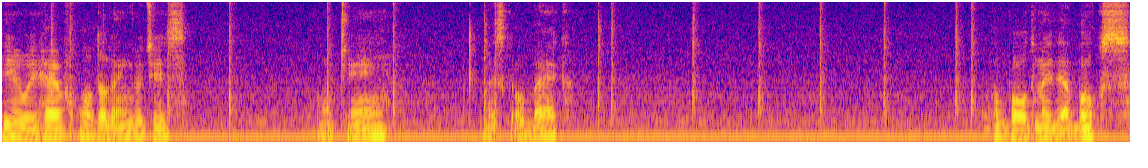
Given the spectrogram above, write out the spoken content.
Here we have all the languages. Okay let's go back. About media box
